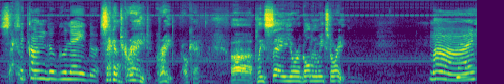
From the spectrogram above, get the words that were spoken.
Second? grade? second grade. Second grade. Great. Okay. Uh, please say your Golden Week story. My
